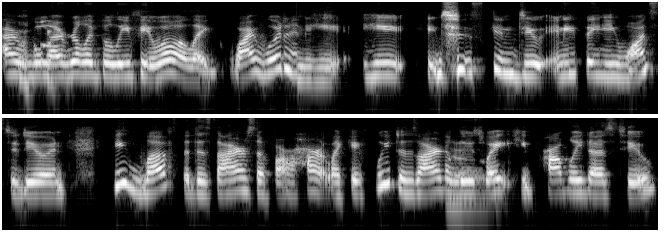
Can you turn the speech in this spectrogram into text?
I well, I really believe He will. Like, why wouldn't He? He He just can do anything He wants to do, and He loves the desires of our heart. Like, if we desire to yeah. lose weight, He probably does too.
